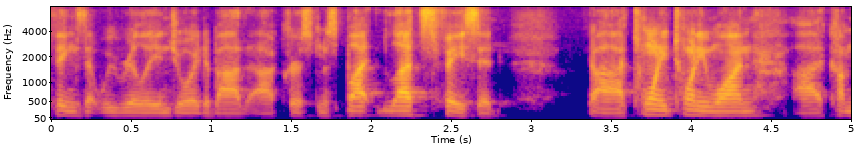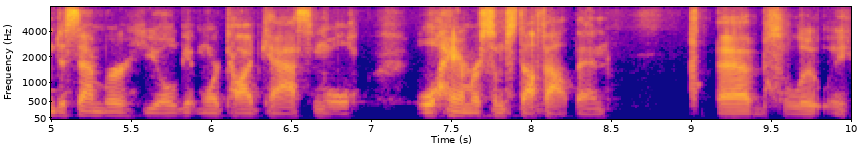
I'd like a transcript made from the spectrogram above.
things that we really enjoyed about uh, christmas but let's face it uh, 2021, uh, come December, you'll get more podcasts and we'll we'll hammer some stuff out then. Absolutely.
